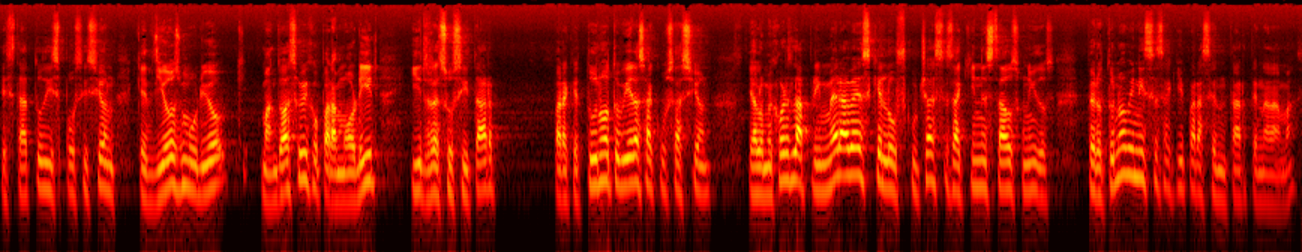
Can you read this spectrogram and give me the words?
está a tu disposición, que Dios murió, mandó a su Hijo para morir y resucitar para que tú no tuvieras acusación. Y a lo mejor es la primera vez que lo escuchaste aquí en Estados Unidos, pero tú no viniste aquí para sentarte nada más.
